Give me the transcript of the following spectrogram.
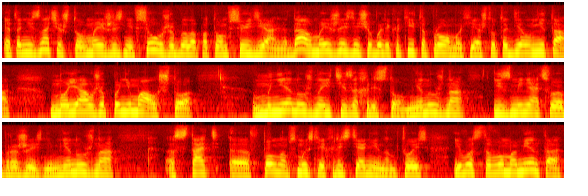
это не значит, что в моей жизни все уже было потом все идеально. Да, в моей жизни еще были какие-то промахи, я что-то делал не так, но я уже понимал, что мне нужно идти за Христом, мне нужно изменять свой образ жизни, мне нужно стать э, в полном смысле христианином. То есть, и вот с того момента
